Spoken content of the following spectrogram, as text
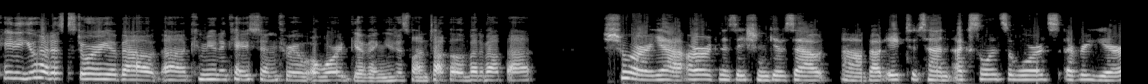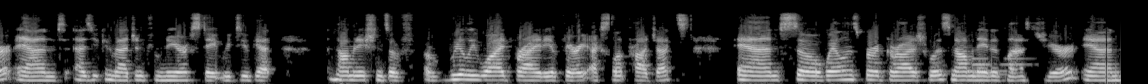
katie you had a story about uh, communication through award giving you just want to talk a little bit about that Sure, yeah. Our organization gives out uh, about eight to 10 excellence awards every year. And as you can imagine from New York State, we do get nominations of a really wide variety of very excellent projects. And so Whallonsburg Garage was nominated last year. And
